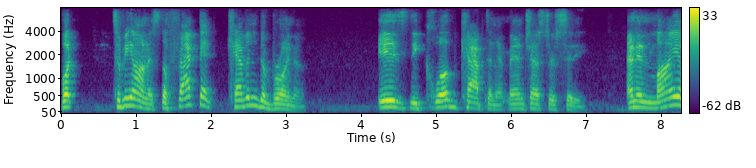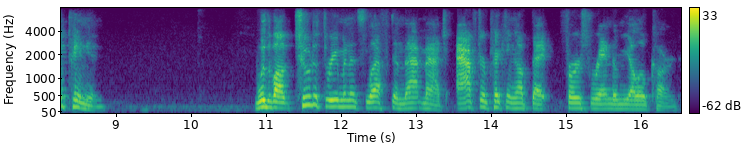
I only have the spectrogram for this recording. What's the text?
But to be honest, the fact that Kevin De Bruyne is the club captain at Manchester City, and in my opinion, with about two to three minutes left in that match, after picking up that first random yellow card,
